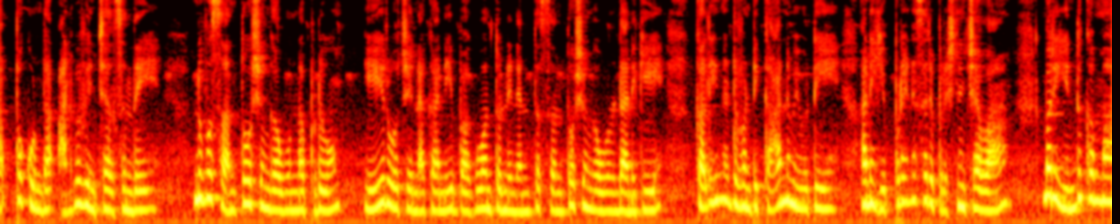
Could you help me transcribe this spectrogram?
తప్పకుండా అనుభవించాల్సిందే. నువ్వు సంతోషంగా ఉన్నప్పుడు ఏ రోజైనా కానీ భగవంతుడు నేను ఎంత సంతోషంగా ఉండడానికి కలిగినటువంటి కారణం ఏమిటి అని ఎప్పుడైనా సరే ప్రశ్నించావా? మరి ఎందుకమ్మా?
